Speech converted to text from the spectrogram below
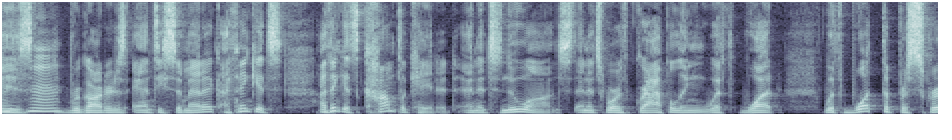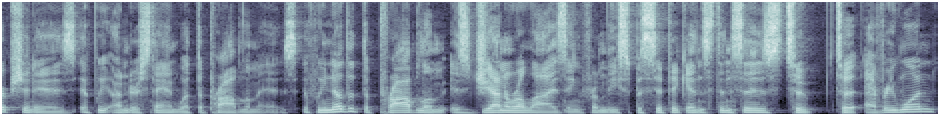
is mm-hmm. regarded as anti-Semitic. I think it's I think it's complicated and it's nuanced and it's worth grappling with what with what the prescription is if we understand what the problem is. If we know that the problem is generalizing from these specific instances to to everyone,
